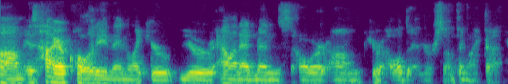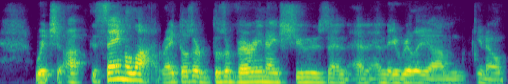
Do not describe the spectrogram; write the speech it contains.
um, is higher quality than like your your Allen Edmonds or um, your Alden or something like that, which uh, is saying a lot, right? Those are those are very nice shoes, and and and they really um, you know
